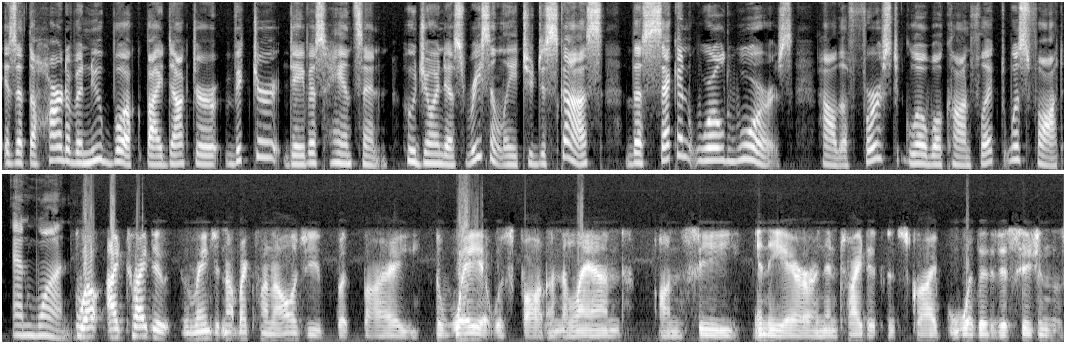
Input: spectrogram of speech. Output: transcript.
is at the heart of a new book by Dr. Victor Davis Hanson, who joined us recently to discuss the Second World Wars, how the first global conflict was fought and won. Well, I tried to arrange it not by chronology, but by the way it was fought on the land, on sea, in the air, and then tried to describe whether the decisions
